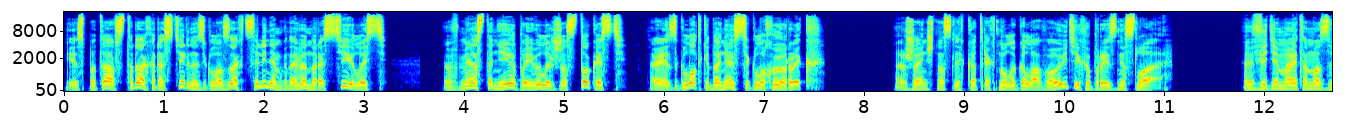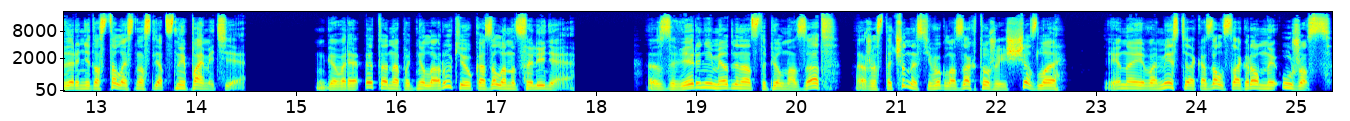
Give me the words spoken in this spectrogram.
Испытав страх, растерянность в глазах Целине мгновенно рассеялась. Вместо нее появилась жестокость, а из глотки донёсся глухой рык. Женщина слегка тряхнула головой и тихо произнесла. «Видимо, этому зверю не досталось наследственной памяти». Говоря это, она подняла руки и указала на Целине. Зверь немедленно отступил назад, ожесточенность в его глазах тоже исчезла, и на его месте оказался огромный ужас.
